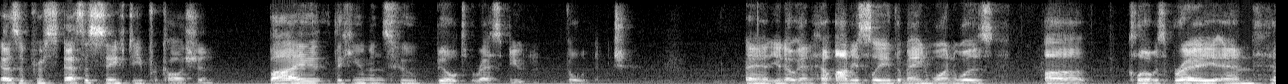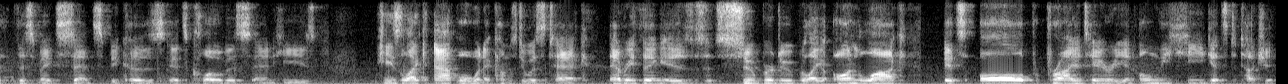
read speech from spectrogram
as a as a safety precaution by the humans who built Rasputin Golden Age, and you know, and obviously the main one was uh, Clovis Bray, and this makes sense because it's Clovis, and he's he's like Apple when it comes to his tech. Everything is super duper like on lock. It's all proprietary, and only he gets to touch it.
